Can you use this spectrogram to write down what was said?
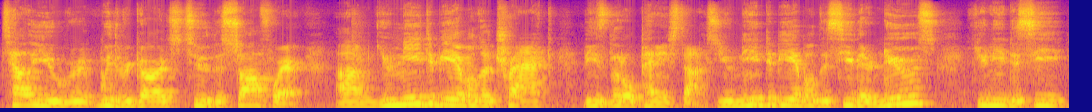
tell you re- with regards to the software. Um, you need to be able to track these little penny stocks. You need to be able to see their news. You need to see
